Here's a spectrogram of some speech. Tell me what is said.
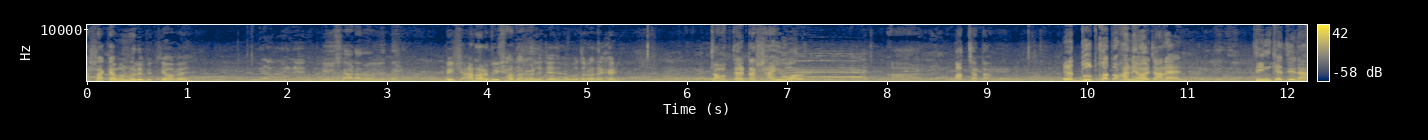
আশা কেমন হলে বিক্রি হবে? বিশ আঠারো হলে বিশ আঠারো বিশ হাজার হলে দিয়ে দেবে। বন্ধুরা দেখেন চমৎকার একটা শাহিওয়াল আর বাচ্চাটা। এটা দুধ কতখানি হয় জানেন? তিন কেজি না?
